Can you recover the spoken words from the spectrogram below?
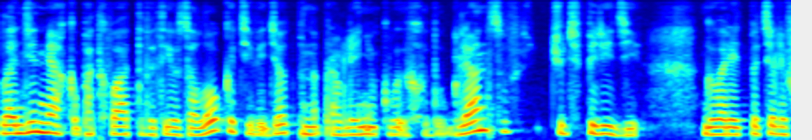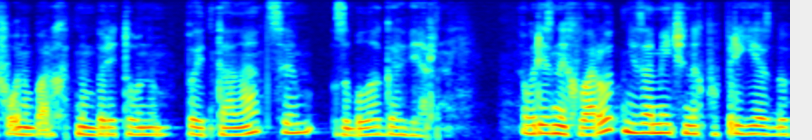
Блондин мягко подхватывает ее за локоть и ведет по направлению к выходу. Глянцев чуть впереди. Говорит по телефону бархатным баритоном. По интонациям с благоверной. У резных ворот, незамеченных по приезду,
